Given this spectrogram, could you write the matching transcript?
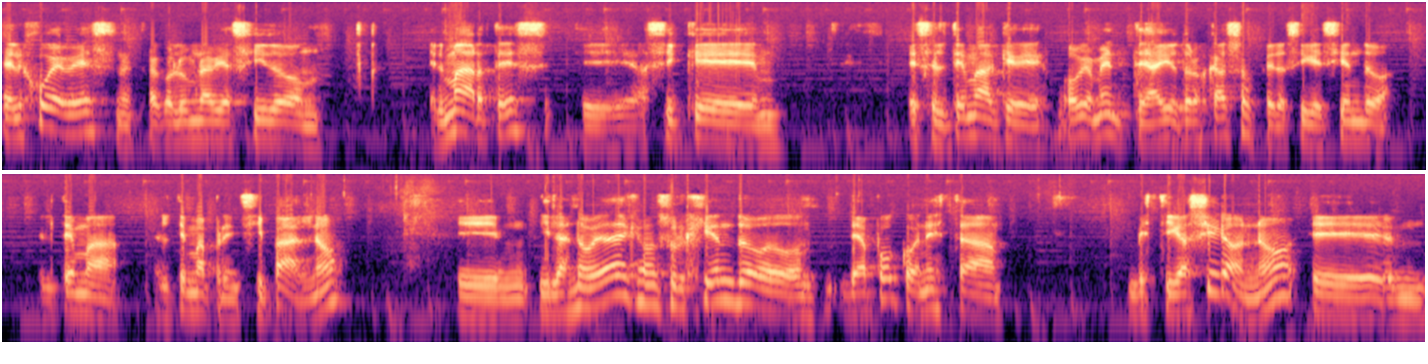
el jueves, nuestra columna había sido el martes, eh, así que es el tema que, obviamente hay otros casos, pero sigue siendo el tema, el tema principal, ¿no? y las novedades que van surgiendo de a poco en esta investigación, ¿no? Eh,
